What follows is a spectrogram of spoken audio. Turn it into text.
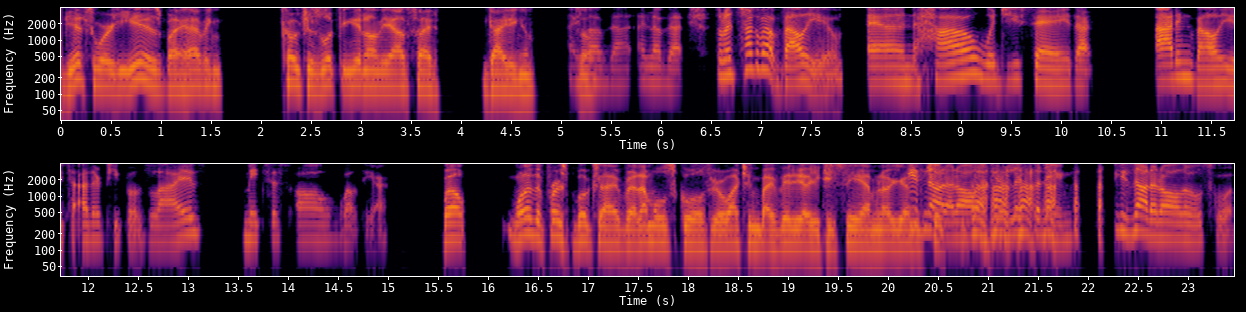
gets where he is by having coaches looking in on the outside, guiding them. I so. love that. I love that. So let's talk about value and how would you say that adding value to other people's lives makes us all wealthier? Well, one of the first books I read, I'm old school. If you're watching by video, you can see I'm no young. He's not at all. If you're listening, he's not at all old school.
